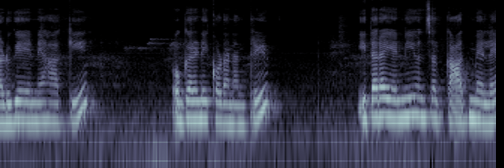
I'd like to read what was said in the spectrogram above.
ಅಡುಗೆ ಎಣ್ಣೆ ಹಾಕಿ ಒಗ್ಗರಣೆ ಕೊಡೋಣಂತ್ರಿ. ಈ ಥರ ಎಣ್ಣೆ ಒಂದು ಸ್ವಲ್ಪ ಕಾದ್ಮೇಲೆ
